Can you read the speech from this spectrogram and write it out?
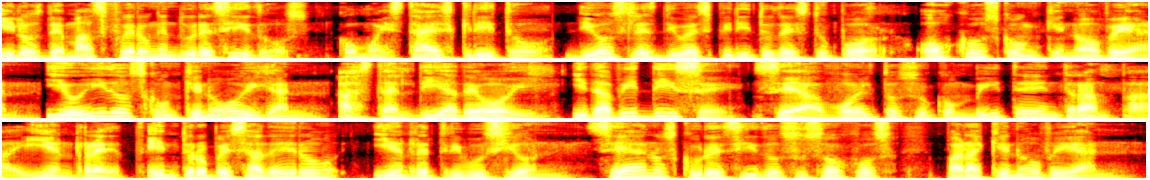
y los demás fueron endurecidos. Como está escrito, Dios les dio espíritu de estupor, ojos con que no vean, y oídos con que no oigan, hasta el día de hoy. Y David dice, se ha vuelto su convite en trampa y en red, en tropezadero y en retribución. Sean oscurecidos sus ojos para que no vean,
